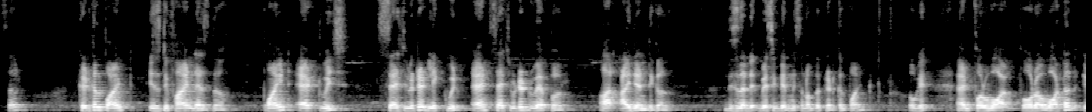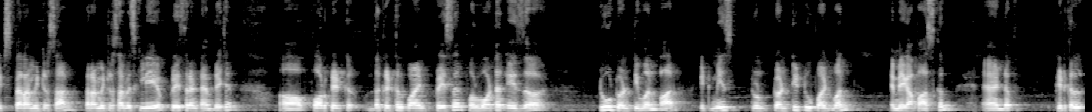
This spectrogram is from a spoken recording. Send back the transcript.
Sir critical point is defined as the point at which saturated liquid and saturated vapor are identical. This is the basic definition of the critical point. Okay. And for for uh, water its parameters are parameters are basically pressure and temperature uh, for the critical point pressure for water is uh, 221 bar. It means 22.1 megapascal. And the critical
